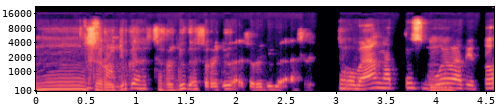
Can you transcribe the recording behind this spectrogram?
hmm, seru juga seru juga seru juga seru juga asli. Seru banget. Terus gue hmm. waktu itu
